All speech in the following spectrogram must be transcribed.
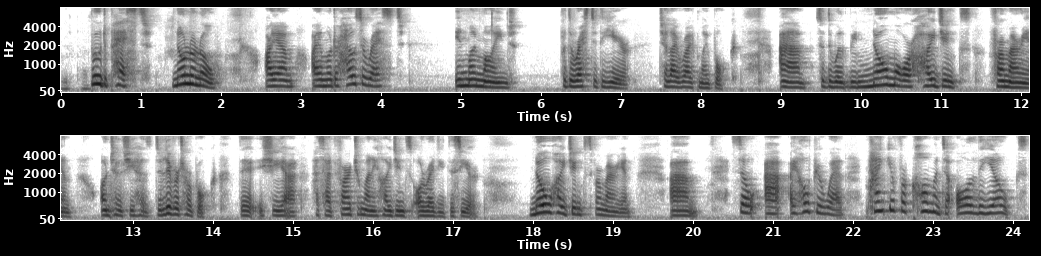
Budapest. Budapest. No, no, no. I am I am under house arrest in my mind for the rest of the year till I write my book. Um, so there will be no more hijinks for Marian until she has delivered her book. The, she uh, has had far too many hijinks already this year. No hijinks for Marian. Um, so uh, I hope you're well. Thank you for coming to all the yokes,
